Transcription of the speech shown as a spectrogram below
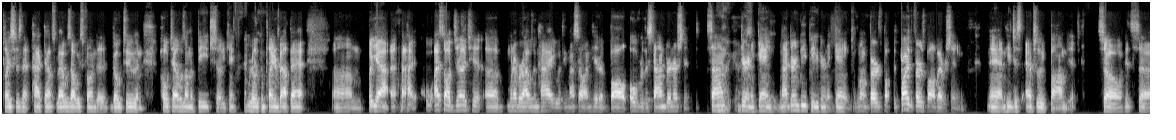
places that packed out, so that was always fun to go to. And hotel was on the beach, so you can't really complain about that. Um, but yeah, I, I, saw Judge hit uh, whenever I was in high with him. I saw him hit a ball over the Steinbrenner sign oh during a game, not during BP, during a game. It was one of the first ball, it's probably the first ball I've ever seen, and he just absolutely bombed it. So it's uh,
